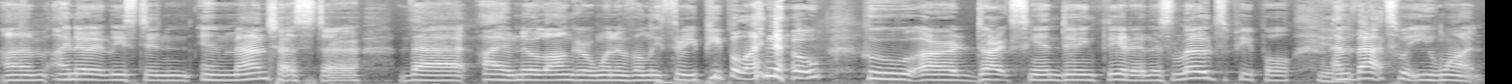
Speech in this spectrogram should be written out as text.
Um, I know, at least in in Manchester, that I am no longer one of only three people I know who are dark skinned doing theater. There's loads of people, Yeah. and that's what you want.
